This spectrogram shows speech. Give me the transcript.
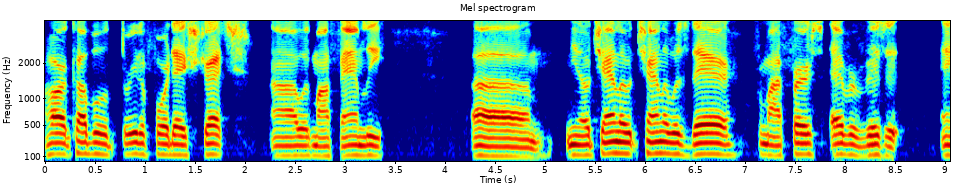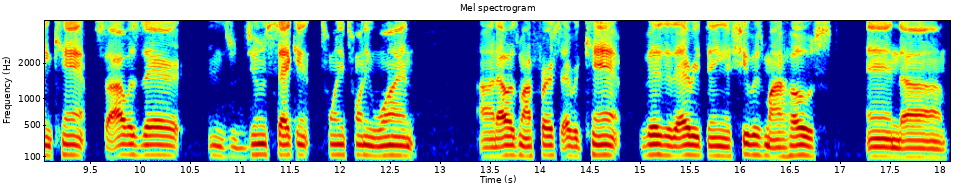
hard couple three to four day stretch uh, with my family. Um, you know, Chandler Chandler was there for my first ever visit in camp. So I was there in June second, twenty twenty one. Uh, that was my first ever camp visit, everything, and she was my host. And um,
